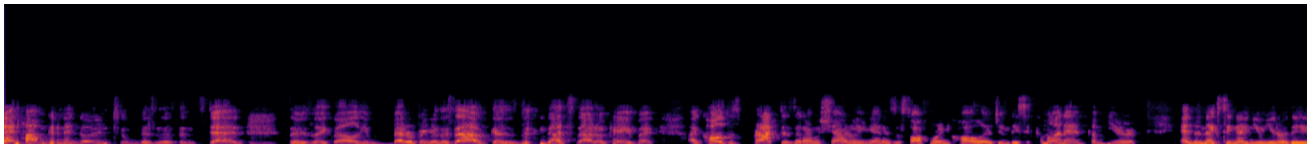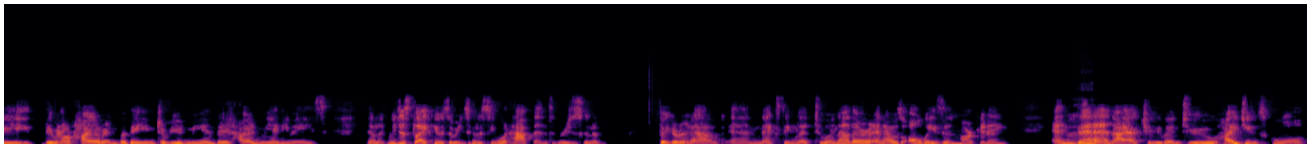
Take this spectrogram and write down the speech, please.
and I'm going to go into business instead. So he's like, well, you better figure this out because that's not okay. But I called this practice that I was shadowing at as a sophomore in college, and they said, come on, Ed, come here. And the next thing I knew, you know, they they were not hiring, but they interviewed me and they hired me anyways. They're like, we just like you, so we're just going to see what happens, and we're just going to figure it out. And next thing led to another, and I was always in marketing. And mm-hmm. then I actually went to hygiene school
